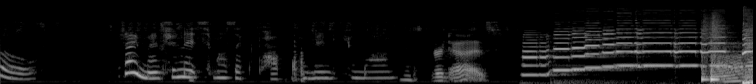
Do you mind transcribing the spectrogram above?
Oh. Did I mention it smells like popcorn in here, Mom? It sure does.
